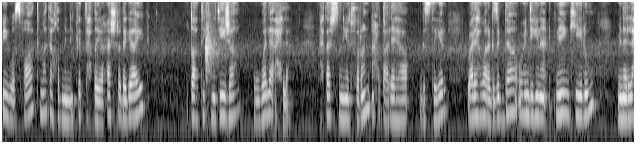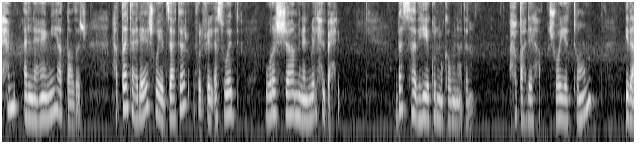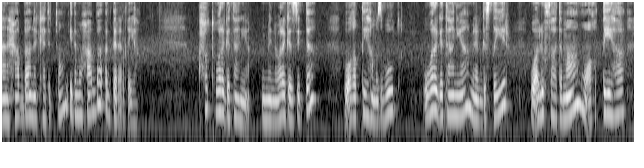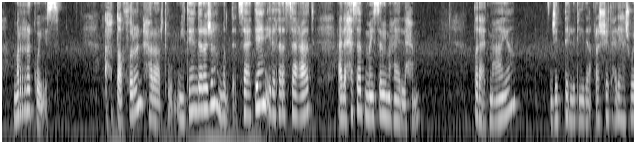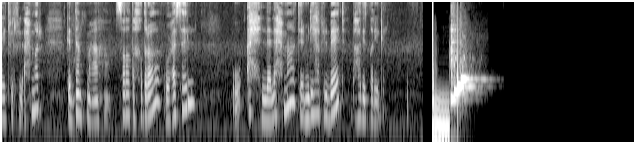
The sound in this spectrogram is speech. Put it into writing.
في وصفات ما تاخذ منك في التحضير عشرة دقايق وتعطيك نتيجة ولا أحلى. أحتاج صينية فرن أحط عليها قصير وعليها ورق زبدة وعندي هنا اثنين كيلو من اللحم النعامي الطازج. حطيت عليه شوية زعتر وفلفل أسود ورشة من الملح البحري. بس هذه هي كل مكوناتنا. أحط عليها شوية توم. إذا أنا حابة نكهة التوم إذا مو حابة أقدر ألغيها. أحط ورقة تانية من ورق الزبدة وأغطيها مظبوط وورقة تانية من القصدير وألفها تمام وأغطيها مرة كويس. أحطها في فرن حرارته 200 درجة مدة ساعتين إلى ثلاث ساعات على حسب ما يسوي معايا اللحم. طلعت معايا جدا لذيذة رشيت عليها شوية فلفل أحمر قدمت معاها سلطة خضراء وعسل وأحلى لحمة تعمليها في البيت بهذه الطريقة.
